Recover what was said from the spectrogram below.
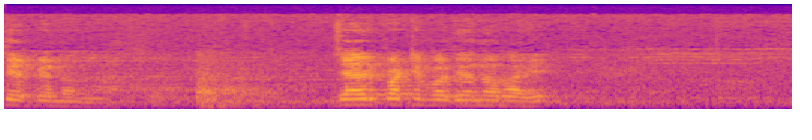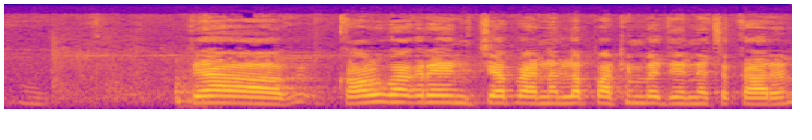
त्या पॅनलला जाहीर पाठिंबा देणार आहे. त्या काळू गागरे यांच्या पॅनलला पाठिंबा देण्याचं कारण?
